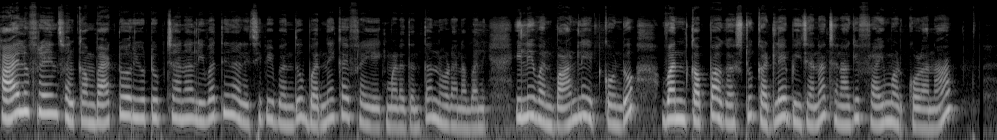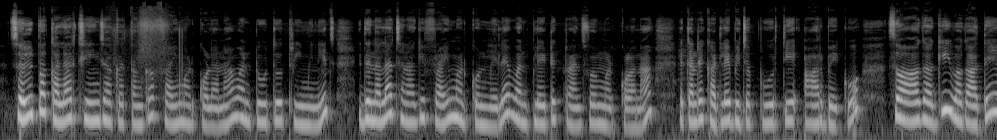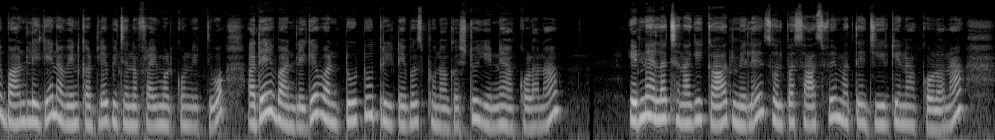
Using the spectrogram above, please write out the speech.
Hi hello friends welcome back to our YouTube channel ಇವತ್ತಿನ recipe ಬಂದು ಬದನೆಕಾಯಿ fry ಹೇಗೆ ಮಾಡೋದಂತ ನೋಡೋಣ ಬನ್ನಿ. ಇಲ್ಲಿ ಒಂದು ಬಾಣಲೆ ಇಟ್ಕೊಂಡು ಒಂದು ಕಪ್ ಆಗೋಷ್ಟು ಕಡಲೆ ಬೀಜನ ಚೆನ್ನಾಗಿ ಫ್ರೈ ಮಾಡ್ಕೊಳ್ಳೋಣ. ಸ್ವಲ್ಪ ಕಲರ್ ಚೇಂಜ್ ಆಗೋ ತನಕ ಫ್ರೈ ಮಾಡ್ಕೊಳ್ಳೋಣ. ಒಂದು ಟೂ ಟು ತ್ರೀ ಮಿನಿಟ್ಸ್ ಇದನ್ನೆಲ್ಲ ಚೆನ್ನಾಗಿ ಫ್ರೈ ಮಾಡ್ಕೊಂಡ್ಮೇಲೆ ಒಂದು ಪ್ಲೇಟಿಗೆ ಟ್ರಾನ್ಸ್ಫರ್ ಮಾಡ್ಕೊಳ್ಳೋಣ. ಯಾಕಂದರೆ ಕಡಲೆ ಬೀಜ ಪೂರ್ತಿ ಆರಬೇಕು. ಸೊ ಹಾಗಾಗಿ ಇವಾಗ ಅದೇ ಬಾಣಲಿಗೆ ನಾವೇನು ಕಡಲೆ ಬೀಜನ ಫ್ರೈ ಮಾಡ್ಕೊಂಡಿರ್ತೀವೋ, ಅದೇ ಬಾಣಲಿಗೆ ಒಂದು two to three tablespoon ಆಗೋಷ್ಟು ಎಣ್ಣೆ ಹಾಕ್ಕೊಳ್ಳೋಣ. ಎಣ್ಣೆ ಎಲ್ಲ ಚೆನ್ನಾಗಿ ಕಾದ್ಮೇಲೆ ಸ್ವಲ್ಪ ಸಾಸಿವೆ ಮತ್ತು ಜೀರಿಗೆನ ಹಾಕ್ಕೊಳ್ಳೋಣ.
